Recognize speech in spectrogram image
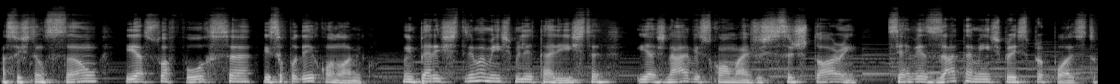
a sua extensão e a sua força e seu poder econômico. O Império é extremamente militarista e as naves como a Justiça de Thorin servem exatamente para esse propósito:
